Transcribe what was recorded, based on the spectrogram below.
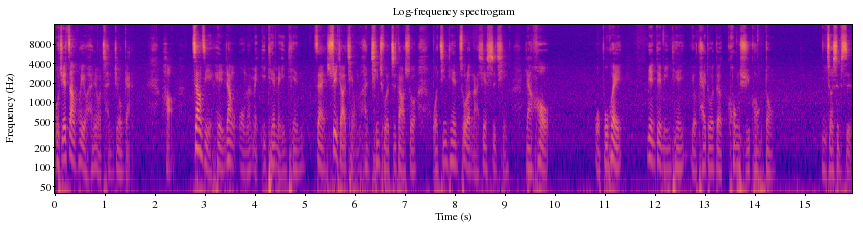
我觉得这样会有很有成就感。好，这样子也可以让我们每一天每一天在睡觉前，我们很清楚的知道说我今天做了哪些事情，然后我不会面对明天有太多的空虚空洞。你说是不是？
